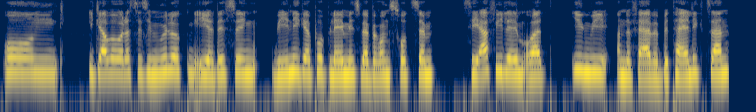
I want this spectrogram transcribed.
Und ich glaube aber, dass das im Müllhocken eher deswegen weniger Problem ist, weil bei uns trotzdem sehr viele im Ort irgendwie an der Feuerwehr beteiligt sind.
